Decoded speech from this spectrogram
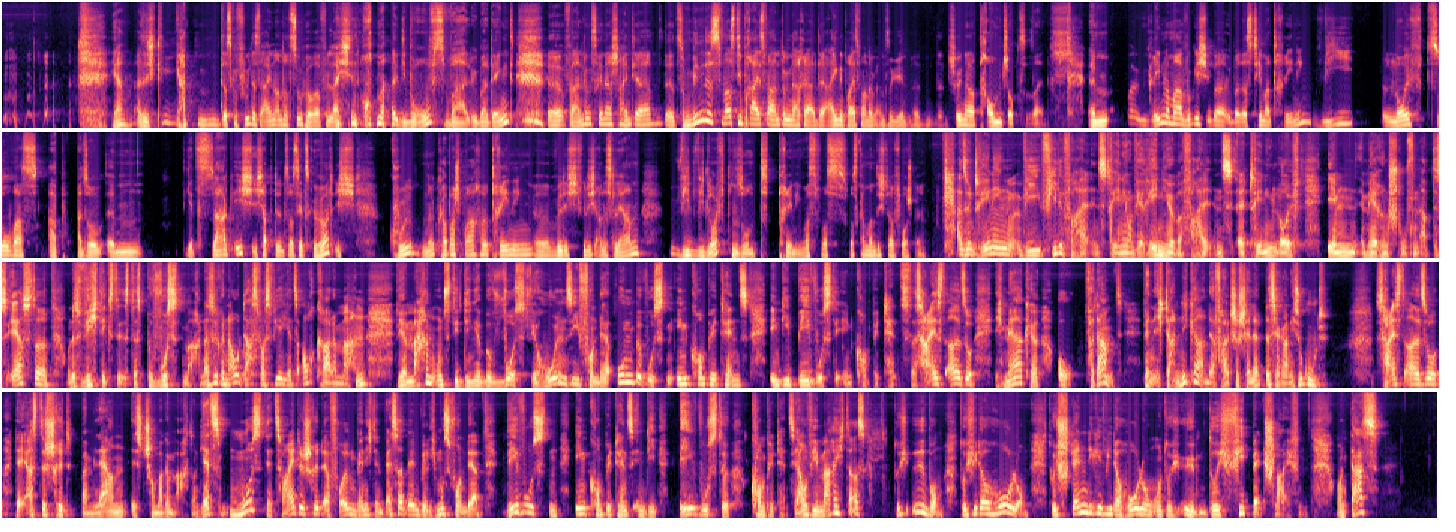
Ja, also ich habe das Gefühl, dass der eine oder andere Zuhörer vielleicht nochmal die Berufswahl überdenkt. Äh, Verhandlungstrainer scheint ja äh, zumindest, was die Preisverhandlung nachher, der eigene Preisverhandlung anzugehen, äh, ein schöner Traumjob zu sein. Ähm, reden wir mal wirklich über, über das Thema Training. Wie läuft sowas ab? Also ähm, jetzt sag ich, ich habe das jetzt gehört, ich cool, ne, Körpersprache, Training, äh, will ich will ich alles lernen. Wie, wie läuft denn so ein Training? Was, was, was kann man sich da vorstellen? Also ein Training, wie viele Verhaltenstraining, und wir reden hier über Verhaltenstraining, läuft in mehreren Stufen ab. Das erste und das wichtigste ist das Bewusstmachen. Das ist genau das, was wir jetzt auch gerade machen. Wir machen uns die Dinge bewusst. Wir holen sie von der unbewussten Inkompetenz in die bewusste Inkompetenz. Das heißt also, ich merke, oh, verdammt, wenn ich da nicke an der falschen Stelle, das ist ja gar nicht so gut. Das heißt also, der erste Schritt beim Lernen ist schon mal gemacht. Und jetzt muss der zweite Schritt erfolgen, wenn ich denn besser werden will. Ich muss von der bewussten Inkompetenz in die bewusste Kompetenz. Ja, und wie mache ich das? Durch Übung, durch Wiederholung, durch ständige Wiederholung und durch Üben, durch Feedback-Schleifen. Und das,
